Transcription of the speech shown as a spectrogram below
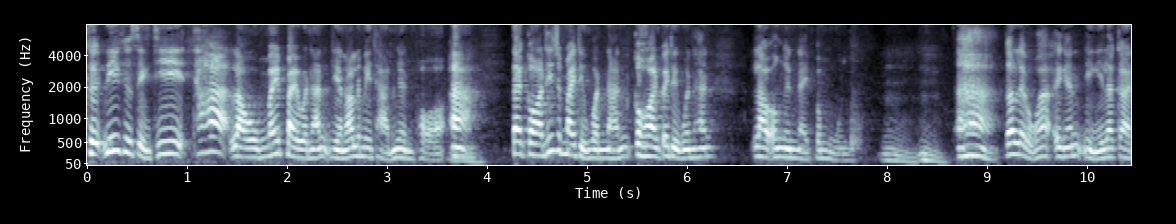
คือนี่คือสิ่งที่ถ้าเราไม่ไปวันนั้นอย่างน้อยเรามีฐานเงินพออะ แต่ก่อนที่จะไปถึงวันนั้น ก่อนไปถึงวันนั้น เราเอาเงินไหนประมูลอ่าก็เลยบอกว่าเอ้ยงั้นอย่างนี้ละกัน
